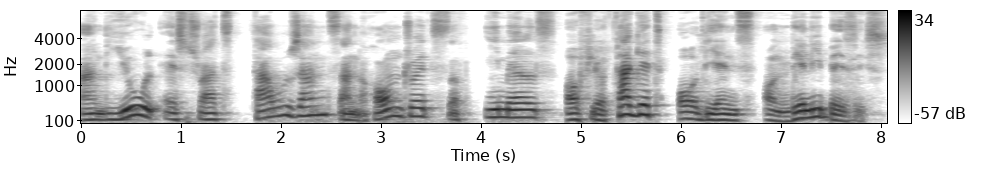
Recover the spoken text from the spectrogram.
and you will extract thousands and hundreds of emails of your target audience on daily basis.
